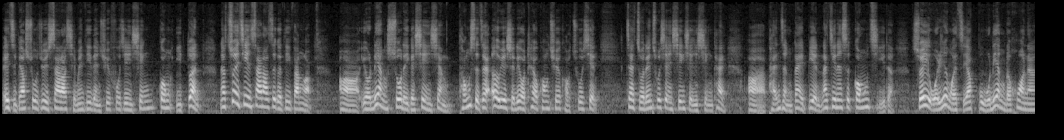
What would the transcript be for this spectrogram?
A 指标数据杀到前面低点区附近先攻一段，那最近杀到这个地方哦，啊，有量缩的一个现象。同时在二月十六跳空缺口出现。在昨天出现新型形态啊，盘整待变。那今天是攻击的，所以我认为只要补量的话呢，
